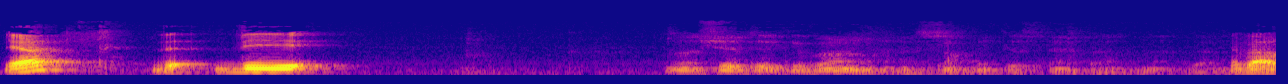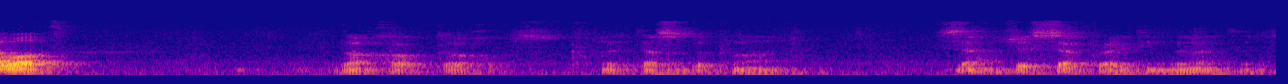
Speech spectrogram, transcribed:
yeah, the the I'm sure the Gemara has something to say about that. about what? Dogs. It doesn't apply. So just separating the letters.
